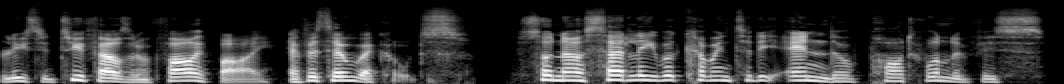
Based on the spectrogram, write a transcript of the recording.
released in 2005 by FSM Records. So now, sadly, we're coming to the end of part one of this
